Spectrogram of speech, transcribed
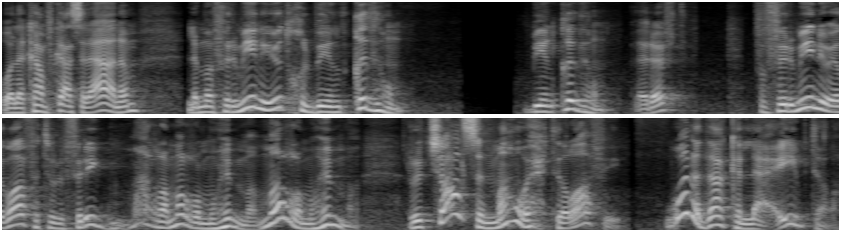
ولا كان في كأس العالم لما فيرمينيو يدخل بينقذهم. بينقذهم عرفت؟ ففيرمينيو اضافته للفريق مرة مرة مهمة مرة مهمة. ريتشارلسون ما هو احترافي ولا ذاك اللعيب ترى.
